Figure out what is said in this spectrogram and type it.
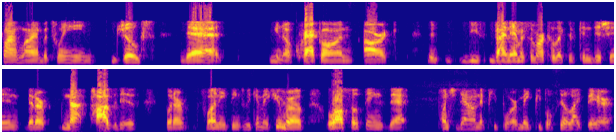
fine line between jokes that, you know, crack on our the, these dynamics of our collective condition that are not positive but are funny, things we can make humor of, or also things that punch down at people or make people feel like they're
